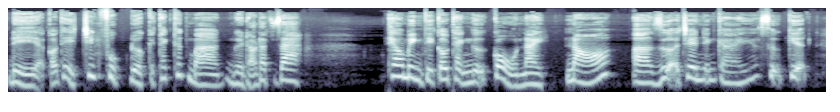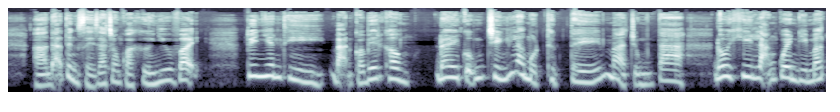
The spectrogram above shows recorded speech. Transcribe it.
để có thể chinh phục được cái thách thức mà người đó đặt ra. Theo mình thì câu thành ngữ cổ này nó à, dựa trên những cái sự kiện à, đã từng xảy ra trong quá khứ như vậy. Tuy nhiên thì bạn có biết không, đây cũng chính là một thực tế mà chúng ta đôi khi lãng quên đi mất.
